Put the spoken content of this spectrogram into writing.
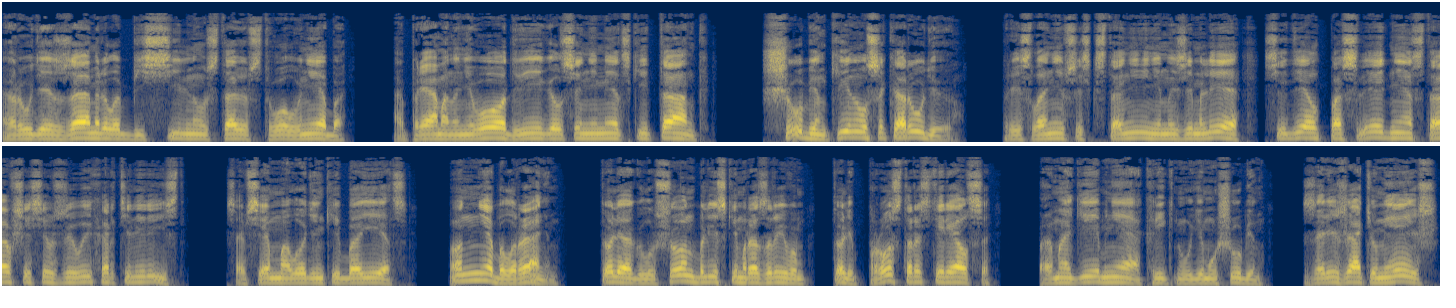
Орудие замерло, бессильно уставив ствол в небо, а прямо на него двигался немецкий танк. Шубин кинулся к орудию. Прислонившись к станине на земле, сидел последний оставшийся в живых артиллерист, совсем молоденький боец. Он не был ранен, то ли оглушен близким разрывом, то ли просто растерялся. "Помоги мне", крикнул ему Шубин. "Заряжать умеешь?"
